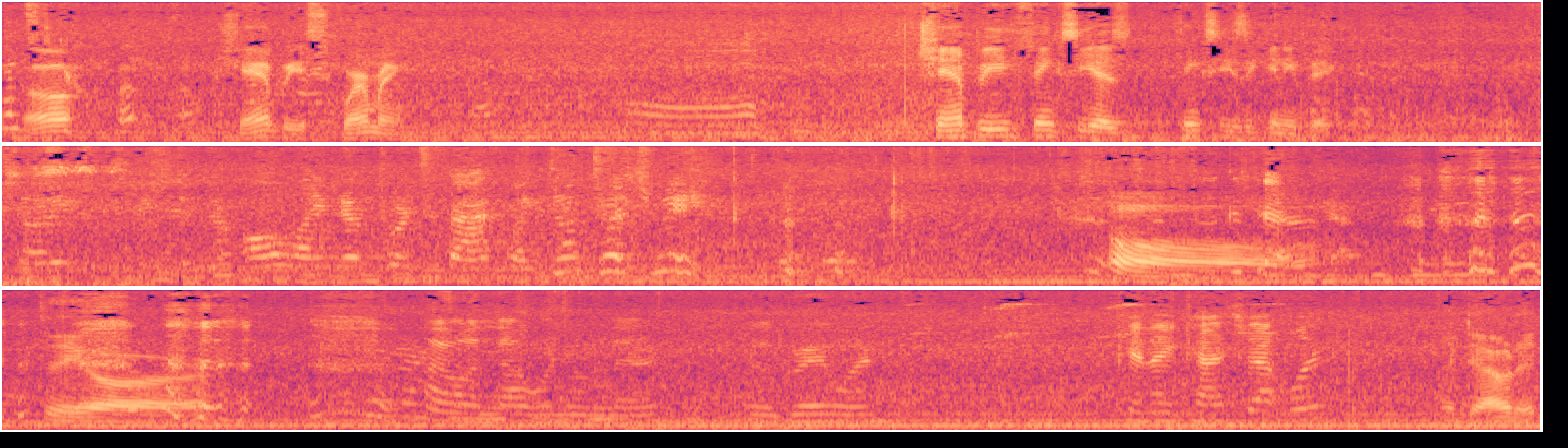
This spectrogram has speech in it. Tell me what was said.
Let's Oh. Champy squirming. Aw. Champy thinks he has thinks he's a guinea pig. Sorry, They're all lined up towards the back, like, don't touch me. Oh, they are. I want that one over there. The gray one. Can I catch that one? I doubt it.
